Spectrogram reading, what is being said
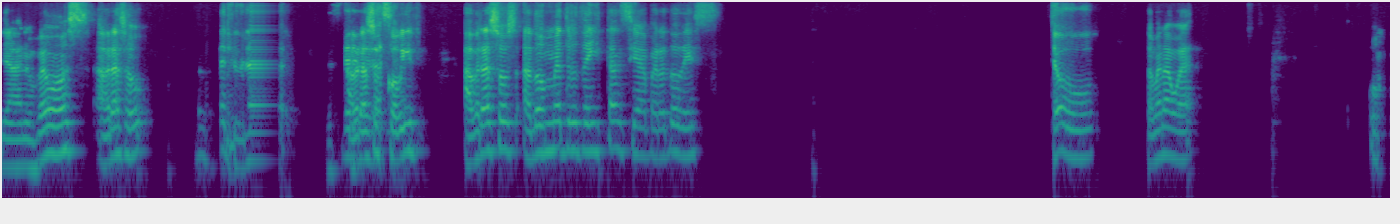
Ya, nos vemos. Abrazo. Abrazos. COVID. Abrazos a dos metros de distancia para todos. Chau. Tomen agua. Oh.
